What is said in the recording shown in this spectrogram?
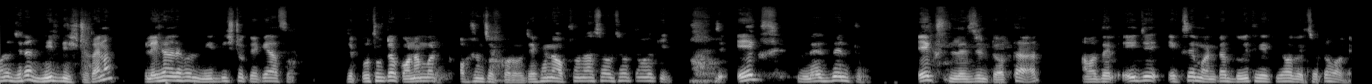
মানে যেটা নির্দিষ্ট, তাই না? তাহলে এখানে দেখো নির্দিষ্ট কে কে আছে? যে প্রথমটা ক নাম্বার অপশন চেক করো। যেখানে অপশন আছে হচ্ছে তোমার কি? যে x less than two x less than two অর্থাৎ আমাদের এই যে এক্সের মানটা দুই থেকে কি হবে? ছোট হবে।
